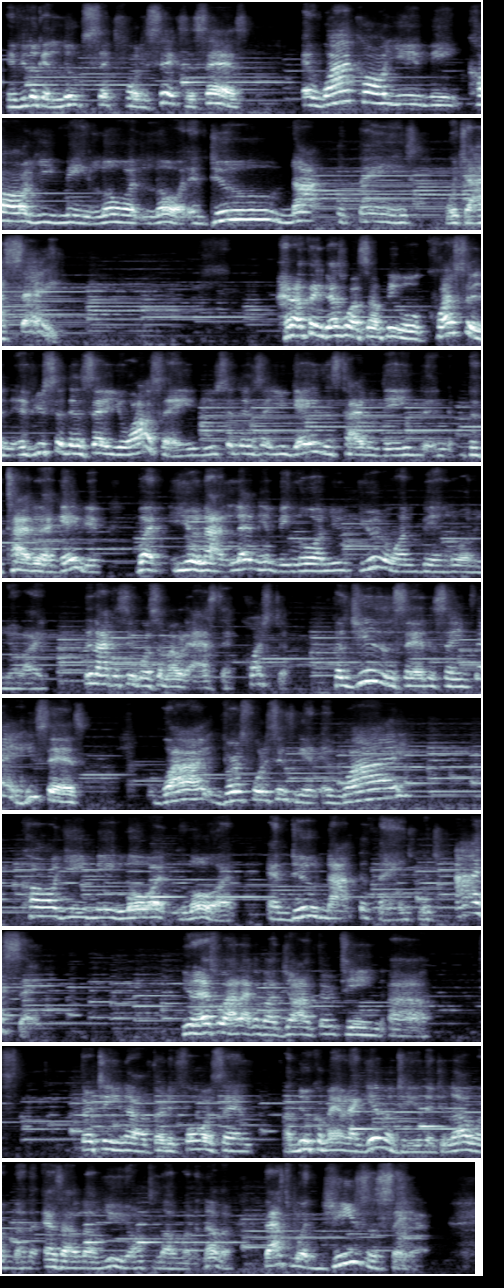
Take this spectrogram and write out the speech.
If you look at Luke 6, 46, it says, and why call ye me, call ye me Lord, Lord, and do not the things which I say. And I think that's why some people question, if you sit there and say you are saved, you sit there and say you gave this title deed, the title I gave you, but you're not letting him be Lord, you, you're the one being Lord in your life, then I can see why somebody would ask that question. Because Jesus said the same thing. He says, why, verse 46 again, and why call ye me Lord, Lord, and do not the things which I say? You know, that's what I like about John 13, uh, 13, uh, 34 saying, a new commandment I give unto you that you love one another as I love you, you ought to love one another. That's what Jesus said.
